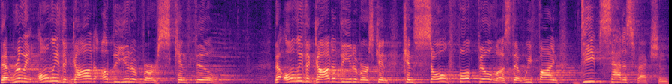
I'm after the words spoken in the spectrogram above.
that really only the God of the universe can fill. That only the God of the universe can, can so fulfill us that we find deep satisfaction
